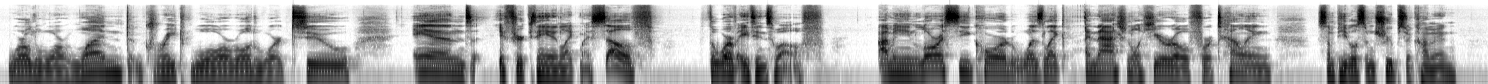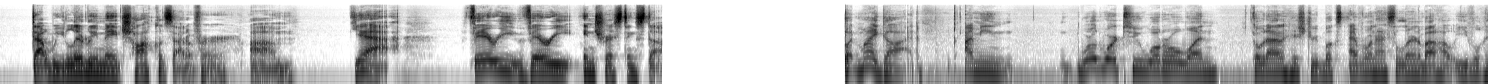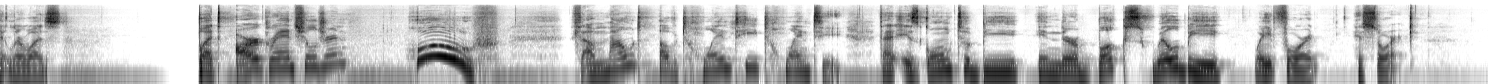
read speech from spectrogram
World War One, the Great War, World War Two, and if you're Canadian like myself, the War of 1812. I mean, Laura Secord was like a national hero for telling some people some troops are coming that we literally made chocolates out of her. Um, yeah, very, very interesting stuff. But my God, I mean, World War II, World War One, go down in history books. Everyone has to learn about how evil Hitler was. But our grandchildren, whoo, the amount of 2020 that is going to be in their books will be, wait for it, historic.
